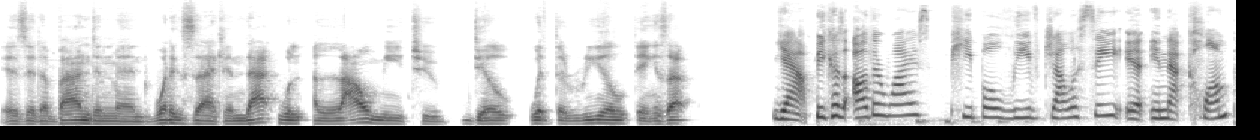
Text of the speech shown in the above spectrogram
Is it abandonment? What exactly? And that will allow me to deal with the real thing. Is that Yeah, because otherwise people leave jealousy in that clump.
